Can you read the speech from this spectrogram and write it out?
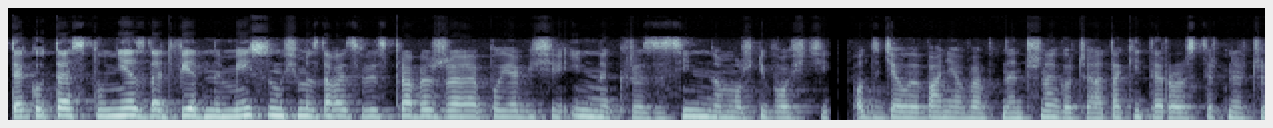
tego testu nie zdać w jednym miejscu, musimy zdawać sobie sprawę, że pojawi się inny kryzys, inne możliwości oddziaływania wewnętrznego, czy ataki terrorystyczne, czy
